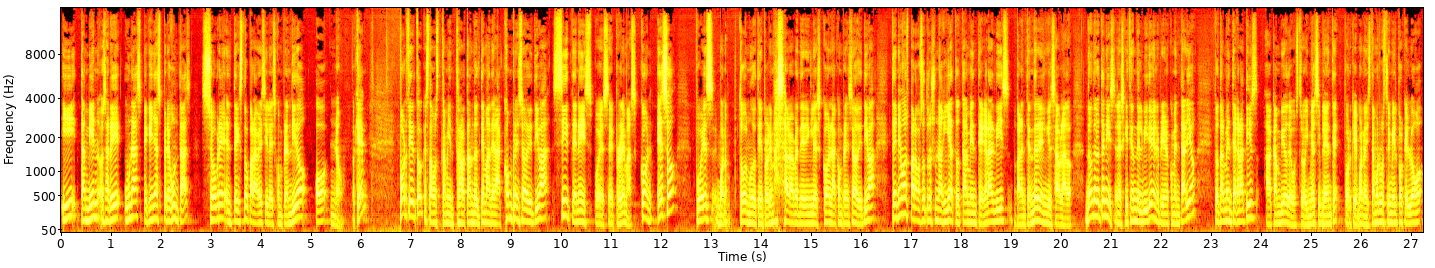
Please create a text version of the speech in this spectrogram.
Y también os haré unas pequeñas preguntas sobre el texto para ver si lo habéis comprendido o no. ¿Ok? Por cierto, que estamos también tratando el tema de la comprensión auditiva. Si tenéis pues, eh, problemas con eso, pues bueno, todo el mundo tiene problemas ahora aprender inglés con la comprensión auditiva. Tenemos para vosotros una guía totalmente gratis para entender el inglés hablado. ¿Dónde lo tenéis? En la descripción del vídeo, en el primer comentario, totalmente gratis a cambio de vuestro email simplemente, porque bueno, necesitamos vuestro email porque luego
